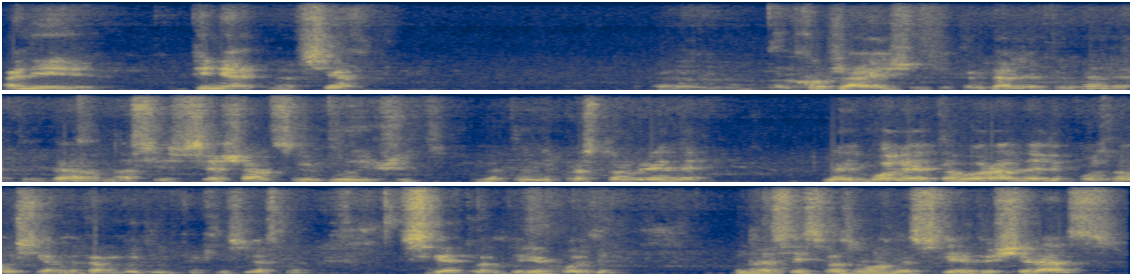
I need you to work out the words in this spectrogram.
а не пенять на всех – Э, окружающих и так далее, и так далее, тогда у нас есть все шансы выжить в этом непростом время. Ну и более того, рано или поздно у всех мы там будем, как известно, в светлом переходе. У нас есть возможность в следующий раз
